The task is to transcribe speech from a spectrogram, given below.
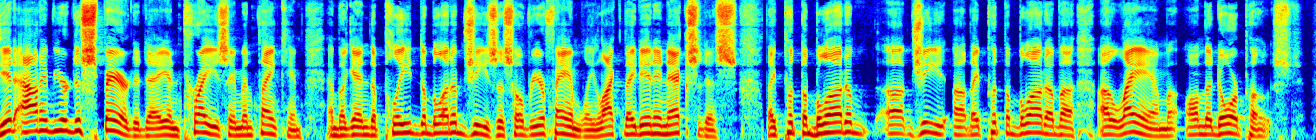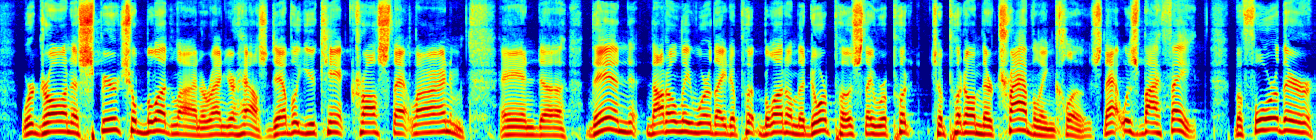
Get out of your despair today and praise Him and thank Him and begin to plead the blood of Jesus over your family, like they did in Exodus. They put the blood of uh, uh, they put the blood of a, a lamb on the doorpost. We're drawing a spiritual bloodline around your house. Devil, you can't cross that line. And uh, then not only were they to put blood on the doorpost, they were put to put on their traveling clothes. That was by faith. Before their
